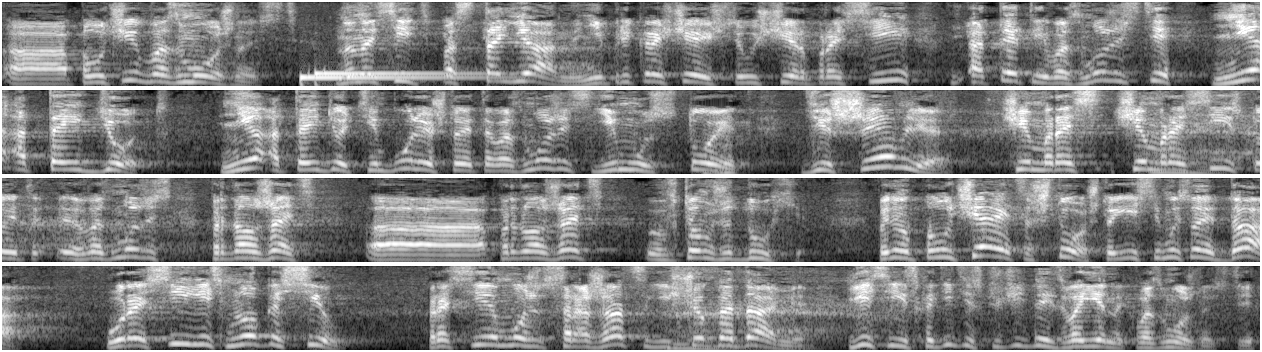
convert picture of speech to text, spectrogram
а, получив возможность наносить постоянный, непрекращающийся ущерб России, от этой возможности не отойдет. Не отойдет, тем более, что эта возможность ему стоит дешевле, чем, Рос- чем России стоит э, возможность продолжать, а, продолжать в том же духе. Поэтому получается что? Что если мы смотрим, да, у России есть много сил, Россия может сражаться еще годами, если исходить исключительно из военных возможностей.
